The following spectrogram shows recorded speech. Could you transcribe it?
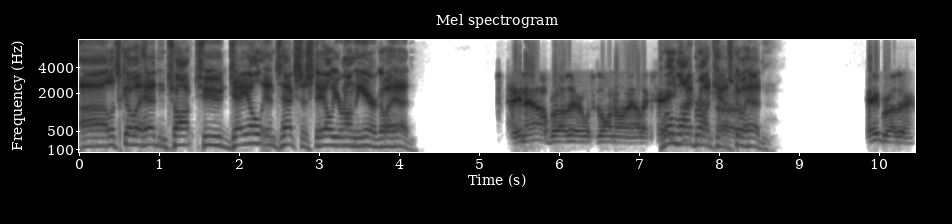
Uh, let's go ahead and talk to Dale in Texas. Dale, you're on the air. Go ahead. Hey now, brother. What's going on, Alex? Hey, worldwide broadcast. Uh, go ahead. Hey, brother.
